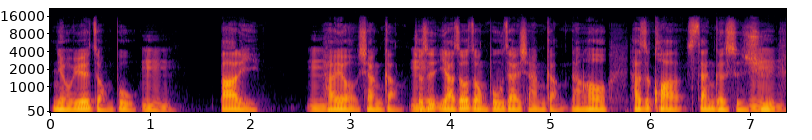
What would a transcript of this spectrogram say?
纽约总部，嗯，巴黎。嗯，还有香港，就是亚洲总部在香港，嗯、然后它是跨三个时区，嗯、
